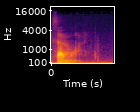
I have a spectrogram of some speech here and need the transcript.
سلام عليكم.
